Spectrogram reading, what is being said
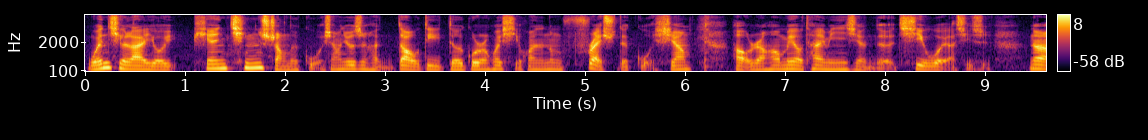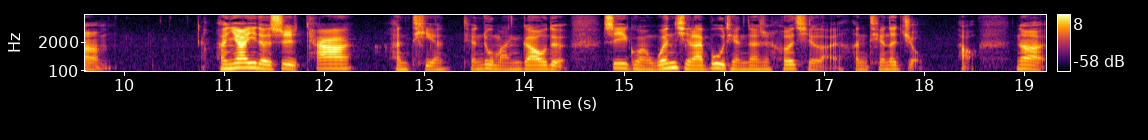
闻起来有偏清爽的果香，就是很道地德国人会喜欢的那种 fresh 的果香。好，然后没有太明显的气味啊，其实。那很压抑的是，它很甜，甜度蛮高的，是一款闻起来不甜，但是喝起来很甜的酒。好。那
